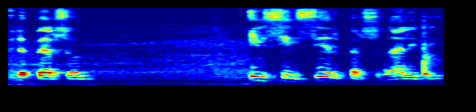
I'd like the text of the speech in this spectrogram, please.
with a person, insincere personality,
